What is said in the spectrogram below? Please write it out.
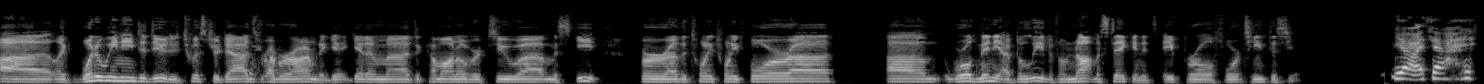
uh, like, what do we need to do to twist your dad's rubber arm to get, get him, uh, to come on over to, uh, Mesquite for, uh, the 2024, uh, um, World Mini. I believe, if I'm not mistaken, it's April 14th this year. Yeah, I think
